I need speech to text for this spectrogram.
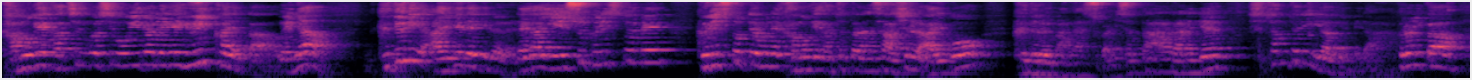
감옥에 갇힌 것이 오히려 내게 유익하였다. 왜냐? 그들이 알게 되기를 내가 예수 그리스도의 그리스도 때문에 감옥에 갇혔다는 사실을 알고 그들을 만날 수가 있었다라는 게 13절의 이야기입니다. 그러니까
